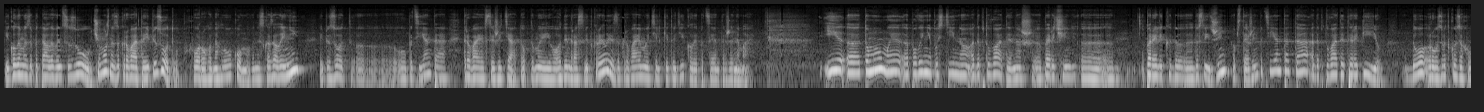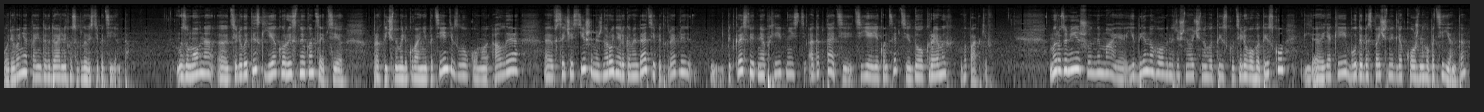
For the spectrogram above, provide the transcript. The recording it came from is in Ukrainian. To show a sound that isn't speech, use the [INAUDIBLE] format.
І коли ми запитали в НСЗУ, чи можна закривати епізод хворого на глаукому, вони сказали ні. Епізод е, у пацієнта триває все життя. Тобто ми його один раз відкрили і закриваємо тільки тоді, коли пацієнта вже немає. І е, тому ми е, повинні постійно адаптувати наш е, перечень, е, перелік до- досліджень, обстежень пацієнта та адаптувати терапію до розвитку захворювання та індивідуальних особливостей пацієнта. Безумовно, е, цільовий тиск є корисною концепцією в практичному лікуванні пацієнтів з глаукомою, але е, все частіше міжнародні рекомендації підкреслюють необхідність адаптації цієї концепції до окремих випадків. Ми розуміємо, що немає єдиного внутрішньоочного тиску, цільового тиску, е, який буде безпечний для кожного пацієнта.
